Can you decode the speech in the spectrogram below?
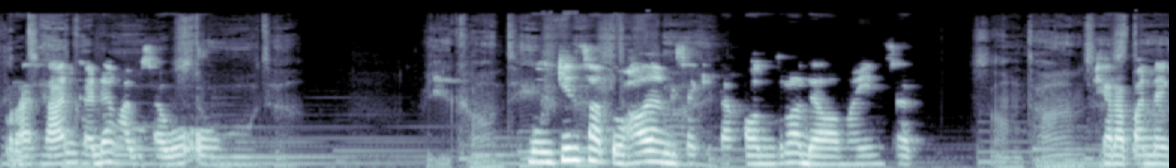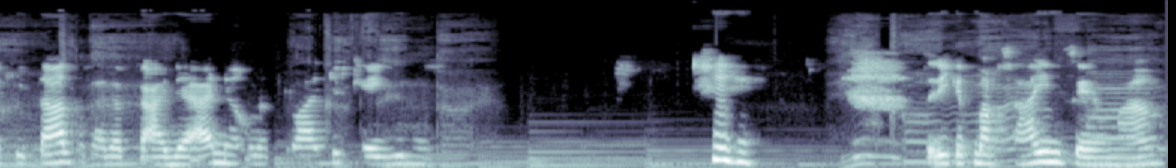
perasaan kadang nggak bisa bohong. Mungkin satu hal yang bisa kita kontrol adalah mindset. Cara pandang kita terhadap keadaan yang udah terlanjur kayak gini. Sedikit maksain sih emang,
